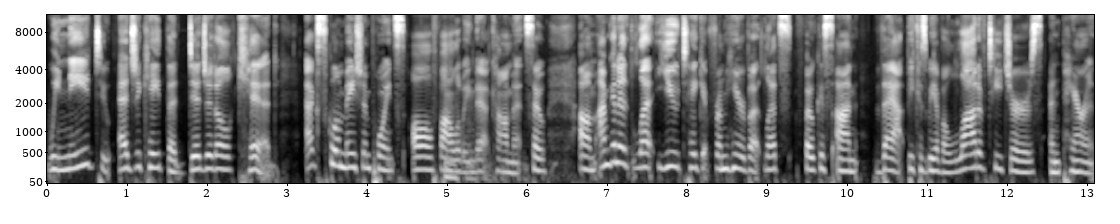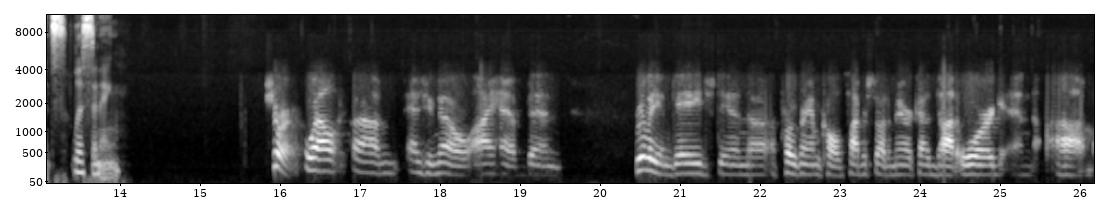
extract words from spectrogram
We need to educate the digital kid exclamation points all following that comment. So um, I'm going to let you take it from here, but let's focus on that because we have a lot of teachers and parents listening. Sure. Well, um, as you know, I have been really engaged in uh, a program called cyberstartamerica.org. And um,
